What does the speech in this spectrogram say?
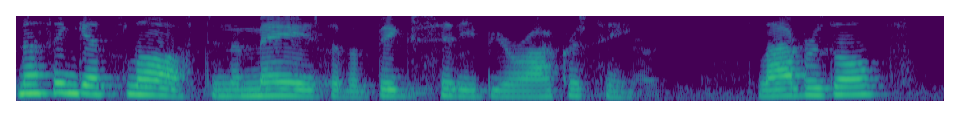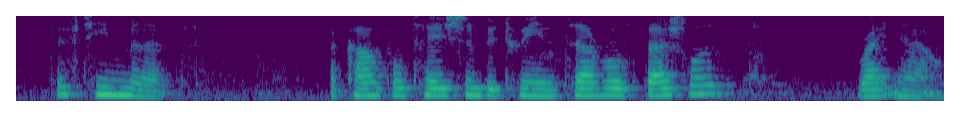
Nothing gets lost in the maze of a big city bureaucracy. Lab results, 15 minutes. A consultation between several specialists, right now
